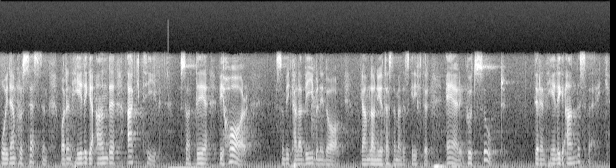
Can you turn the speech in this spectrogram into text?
Och i den processen var den helige Ande aktiv, så att det vi har, som vi kallar Bibeln idag, Gamla och Nya testamentets skrifter, är Guds ord. Det är den helige Andes verk.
